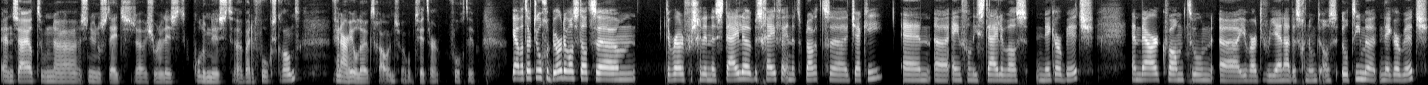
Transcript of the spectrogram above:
En zij had toen, eh, is nu nog steeds eh, journalist, columnist eh, bij de Volkskrant. Ik vind haar heel leuk trouwens, ook op Twitter, volgtip. Ja, wat er toen gebeurde was dat ehm, er werden verschillende stijlen beschreven in het blad Jackie. En een van die stijlen was nigger bitch. En daar kwam toen, eh, je werd Rihanna dus genoemd als ultieme nigger bitch.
